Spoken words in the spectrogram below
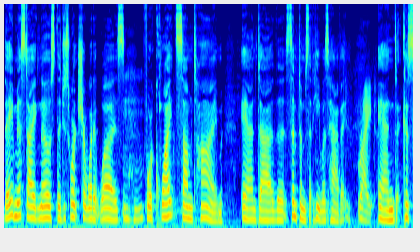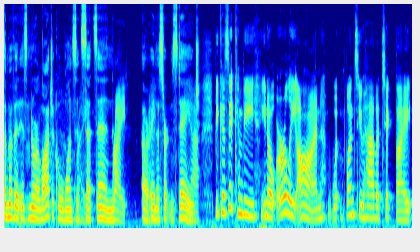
they misdiagnosed. They just weren't sure what it was Mm-hmm. for quite some time, and uh, the symptoms that he was having. Right. And because some of it is neurological once it sets in, Right. or in a certain stage. Yeah, because it can be, you know, early on, w- once you have a tick bite,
